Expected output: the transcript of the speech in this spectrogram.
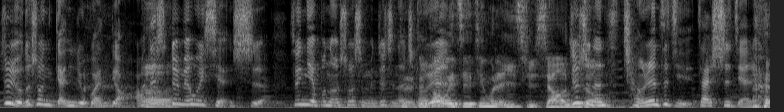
就有的时候你赶紧就关掉，然后但是对面会显示，所以你也不能说什么，你就只能承认，未接听或者已取消，你就只能承认自己在世间人家。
